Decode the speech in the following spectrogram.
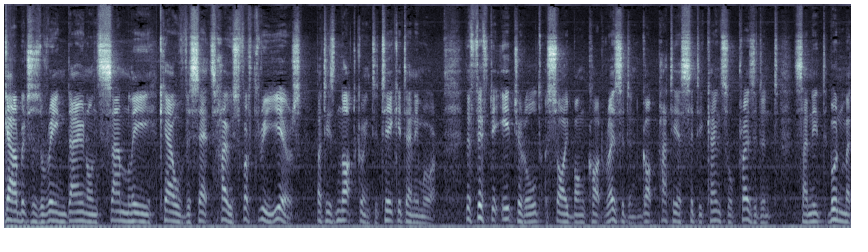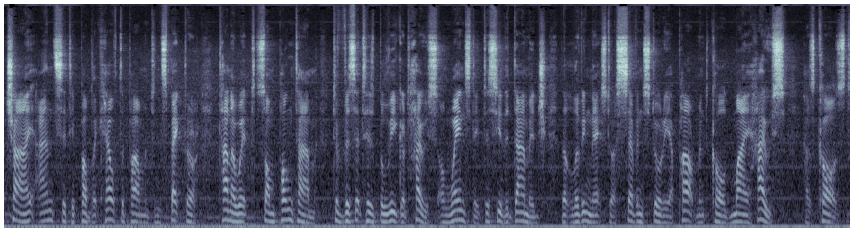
Garbage has rained down on Sam Lee Kiao Viset's house for three years, but he's not going to take it anymore. The 58 year old Soi Bongkot resident got Pattaya City Council President Sanit Bunmachai and City Public Health Department Inspector Tanawit Sompongtam to visit his beleaguered house on Wednesday to see the damage that living next to a seven story apartment called My House has caused.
